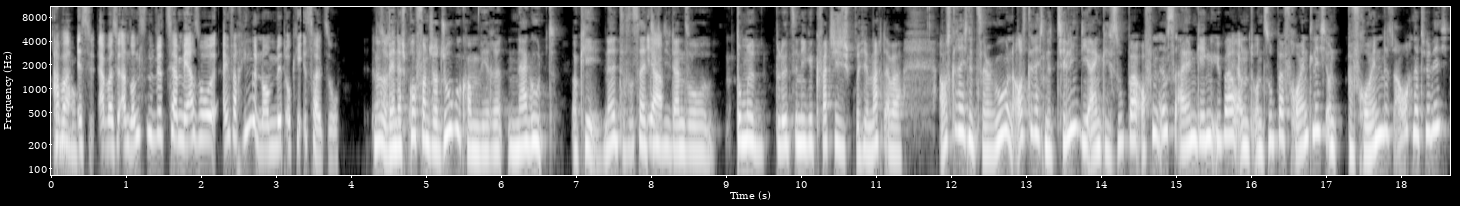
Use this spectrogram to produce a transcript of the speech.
Aber Genau. es, aber es, ansonsten wird's ja mehr so einfach hingenommen mit, okay, ist halt so. Also wenn der Spruch von Joju gekommen wäre, na gut, okay, ne, das ist halt Ja. die, die dann so dumme, blödsinnige, quatschige Sprüche macht, aber ausgerechnet Saru und ausgerechnet Tilly, die eigentlich super offen ist allen gegenüber Ja. und, und super freundlich und befreundet auch natürlich.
